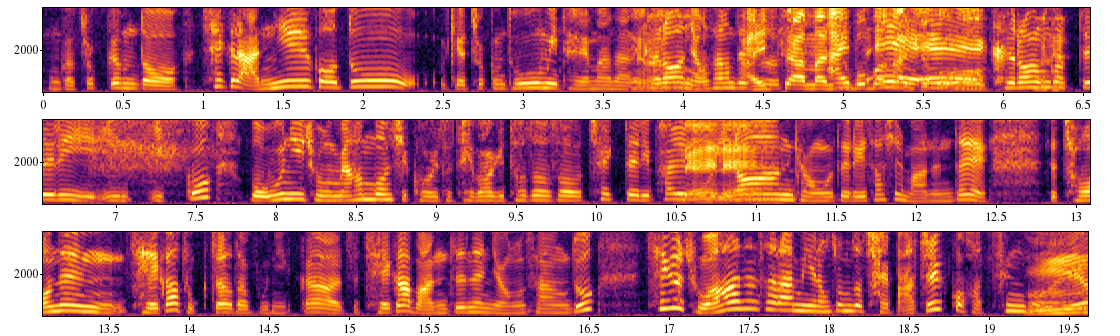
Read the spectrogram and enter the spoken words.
뭔가 조금 더 책을 안 읽어도 이렇게 조금 도움이 될 만한 어, 그런 영상들도 알짜만 좀 알짜- 뽑아가지고. 예, 예, 그런 것들이 이- 있고 뭐 운이 좋으면 한 번씩 거기서 대박이 터져서 책들이 팔리고 네네. 이런 경우들이 사실 많은데 저는 제가 독자다 보니까 제가 만드는 영상도 책을 좋아하는 사람이랑 좀 더 잘 맞을 것 같은 거예요.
